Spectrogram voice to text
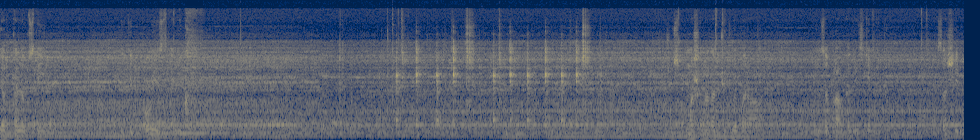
вертолет стоит. Летит поезд далеко. Чуть машина там чуть выпорала. Вон Заправка 200 метров. Зашибись.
